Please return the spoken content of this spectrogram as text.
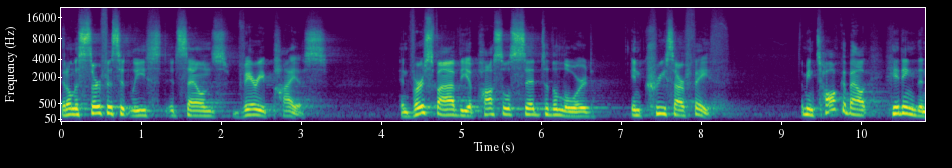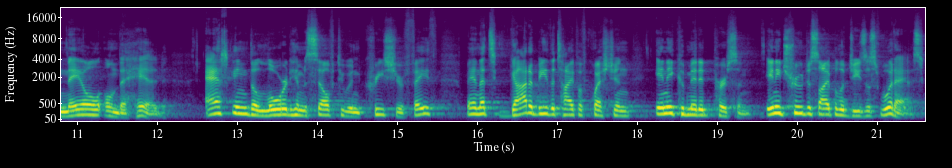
and on the surface at least, it sounds very pious. In verse 5, the apostles said to the Lord, Increase our faith. I mean, talk about hitting the nail on the head, asking the Lord Himself to increase your faith. Man, that's got to be the type of question any committed person, any true disciple of Jesus would ask.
